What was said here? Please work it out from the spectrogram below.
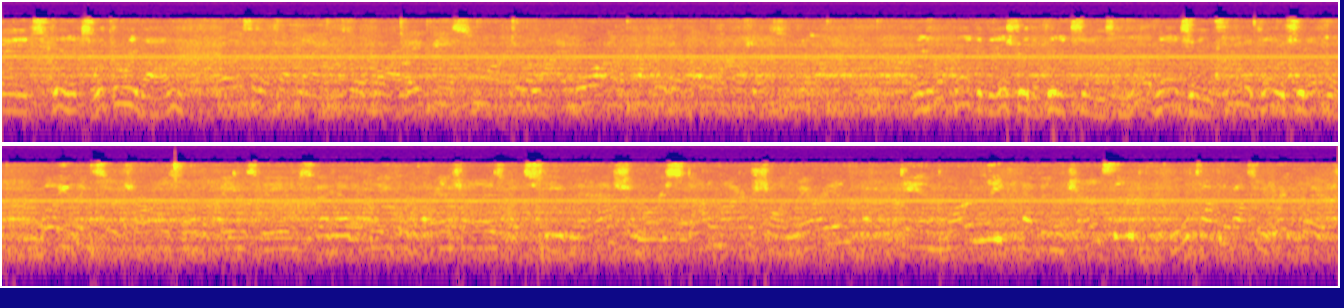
And it's Phoenix with the rebound. Well, this is a tough night so far. They'd be smart to rely more on a couple of their other options. When you look back at the history of the Phoenix Suns, and they have had some incredible players suit up for them. Well, you think Sir Charles, one of the famous names that have played for the franchise, but Steve Nash, Amar'e Stoudemire, Shawn Marion, Dan Majerle, Kevin Johnson. We're talking about some great players.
